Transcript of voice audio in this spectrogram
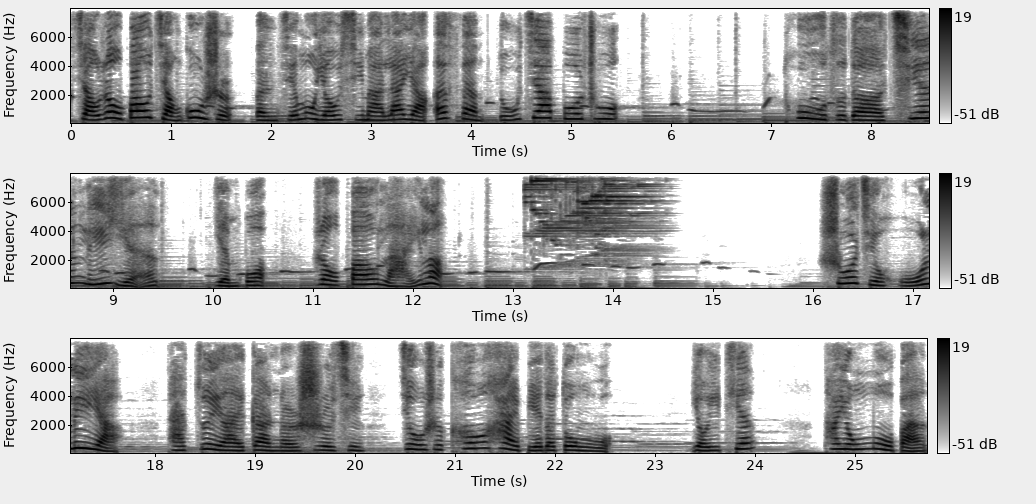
小肉包讲故事，本节目由喜马拉雅 FM 独家播出。兔子的千里眼，演播，肉包来了。说起狐狸呀，它最爱干的事情就是坑害别的动物。有一天，它用木板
